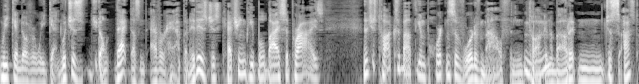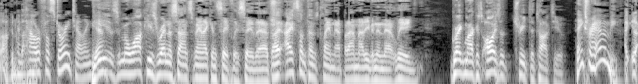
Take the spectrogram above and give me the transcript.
weekend over weekend, which is you don't that doesn't ever happen. It is just catching people by surprise. And it just talks about the importance of word of mouth and mm-hmm. talking about it and just us talking And about it. powerful storytelling. Yeah. He is Milwaukee's Renaissance man. I can safely say that. I, I sometimes claim that, but I'm not even in that league. Greg Marcus, is always a treat to talk to you. Thanks for having me. I, you know,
